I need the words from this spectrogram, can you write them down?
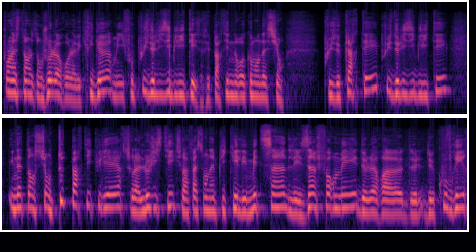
Pour l'instant, elles ont joué leur rôle avec rigueur, mais il faut plus de lisibilité. Ça fait partie de nos recommandations. Plus de clarté, plus de lisibilité, une attention toute particulière sur la logistique, sur la façon d'impliquer les médecins, de les informer, de, leur, euh, de couvrir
